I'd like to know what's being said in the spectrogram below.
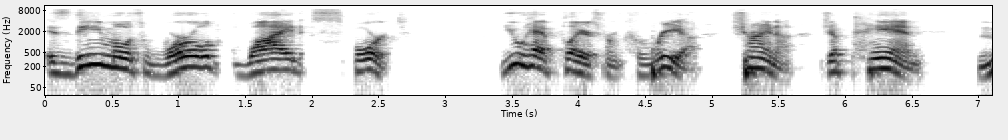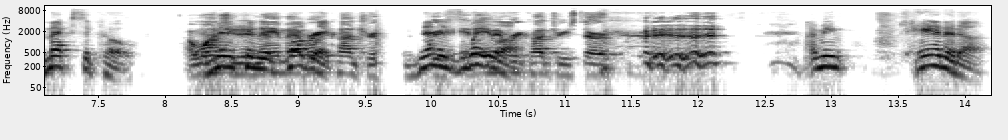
is the most worldwide sport. You have players from Korea, China, Japan, Mexico. I want Dominican you to name Republic, every country. Venezuela. Name every country, sir. I mean, Canada.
